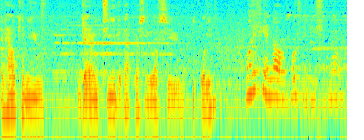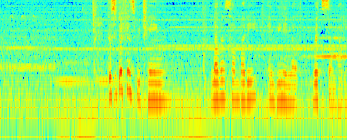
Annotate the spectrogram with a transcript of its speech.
And how can you guarantee that that person loves you equally? Well, if you're in love, both of you should know. There's a difference between loving somebody and being in love with somebody.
